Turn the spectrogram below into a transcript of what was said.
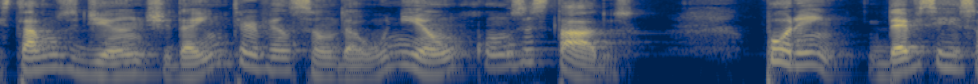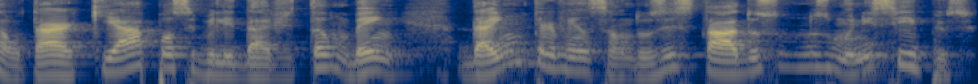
estávamos diante da intervenção da União com os estados. Porém, deve-se ressaltar que há a possibilidade também da intervenção dos estados nos municípios.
